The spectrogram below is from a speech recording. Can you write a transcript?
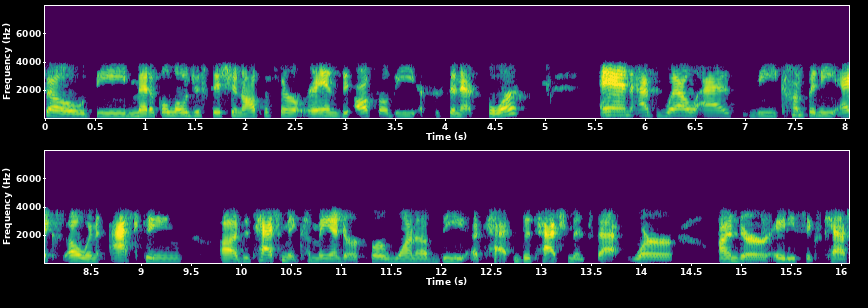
So the medical logistician officer and the, also the assistant S4, and as well as the company XO and acting uh, detachment commander for one of the atta- detachments that were under 86 cash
